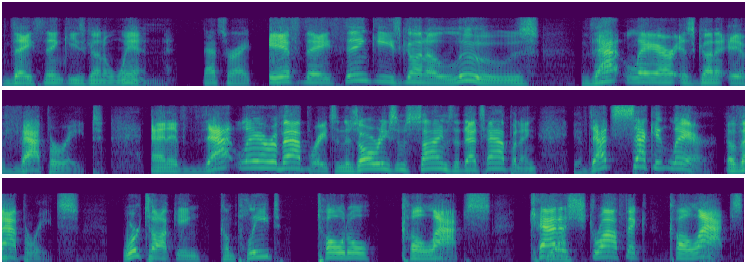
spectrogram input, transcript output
they think he's going to win. That's right. If they think he's going to lose, that layer is going to evaporate. And if that layer evaporates, and there's already some signs that that's happening, if that second layer evaporates, we're talking complete, total collapse, catastrophic collapse,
